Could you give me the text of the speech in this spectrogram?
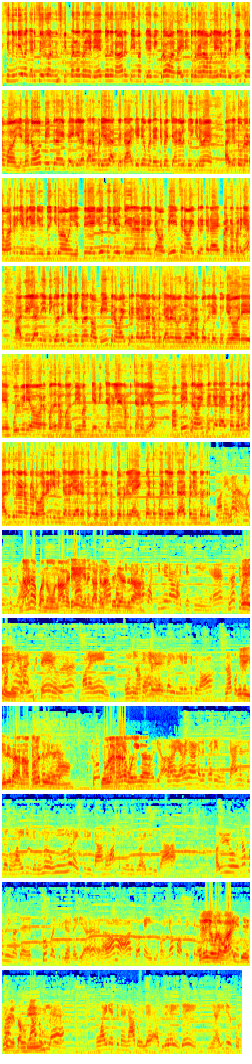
Guys இந்த வீடியோவை கடைசி ஒரு ஒன் மினிட் ஸ்கிப் பண்ண பாருங்க. நேத்து வந்து நானும் சீமாஸ் கேமிங் ப்ரோ அந்த ஐடி தூக்கினால அவங்க கையில வந்து பேசுறோம். வா, என்னென்னவோ பேசுறாங்க. ஐடி எல்லாம் தர முடியாது. அந்த டார்கெட்டே உங்க ரெண்டு பேர் சேனல் தூக்கிடுவேன். அதுக்கடுத்து உன்னோட வாண்டட் கேமிங் ஐடி தூக்கிடுவான். அவன் எத்தனை ஐடியோ தூக்கி வச்சுக்கிறானா கைஸ் அவன் பேசின வாய்ஸ் ரெக்கார்ட் ஆட் பண்ற பாருங்க. அது இல்லாத இன்னைக்கு வந்து டென் ஓ கிளாக் அவன் பேசின வாய்ஸ் ரெக்கார்ட் எல்லாம் நம்ம சேனல் வந்து வரப்போகுது கைஸ் ஓகேவா ஒரு ஃபுல் வீடியோ வரப்போகுது. நம்ம சீமாஸ் கேமிங் சேனல்லையும் நம்ம சேனல்லையும் அவன் பேசின வாய்ஸ் ரெக்கார்ட் ஆட் பண்ற பாருங்க. அதுக்கு முன்னாடி நம்மளோட வாண்டட் கேமிங் சேனல் யாரும் சப்ஸ்கிரைப் பண்ணல சப்ஸ்கிரைப் பண்ணி லைக் பண்ணிட்டு ஃப்ரெண்டுகளை ஷேர் பண்ணிட்டு வந்துருக்கோம் நானா பண்ணுவோம். நாள டேய் எனக்கு அதெல்லாம் தெரியாதுடா. திமிரா வந்து பேசுறீங்க? ரெண்டு பேரும்? ஏய் இருடா நான் சொல்லது இல்லடா எவ்வளவு நேரம் போயிங்க மோனே, இறங்குறான்டா, இதை பாரு, உன் channel இருக்காது, உன் ID இருக்காது, இன்னொரு- உன் இன்னொரு ID இருக்கா, அந்த wanted game bro ID இருக்கா? ஐயோ என்ன பண்ணுவீங்க அதை? சூப் ஆக்கிருக்கீங்க அந்த ஐடியா? ஆமா, இருக்கும். என்னப்பா பேசுற? ஏய், எவ்வளவு வாய் தம்பி. ஞாபகம் இல்ல? உன் எடுத்து ஞாபகம் இல்ல, அப்படி டேய் டேய் நீ ஐடியா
